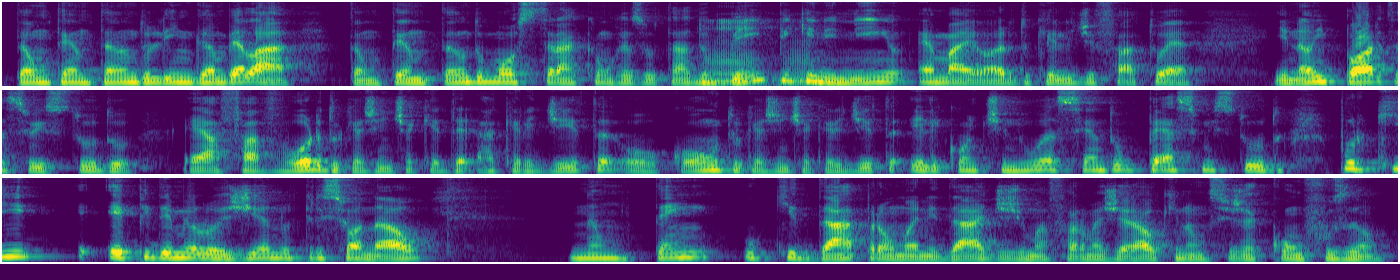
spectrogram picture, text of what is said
estão tentando lhe engambelar, estão tentando mostrar que um resultado uhum. bem pequenininho é maior do que ele de fato é. E não importa se o estudo é a favor do que a gente acredita ou contra o que a gente acredita, ele continua sendo um péssimo estudo, porque epidemiologia nutricional não tem o que dá para a humanidade de uma forma geral que não seja confusão.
